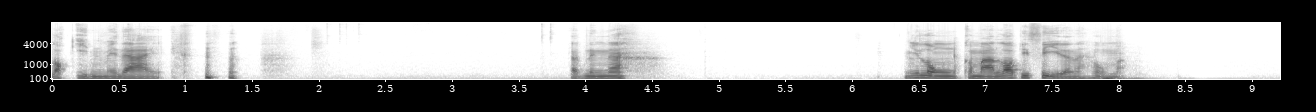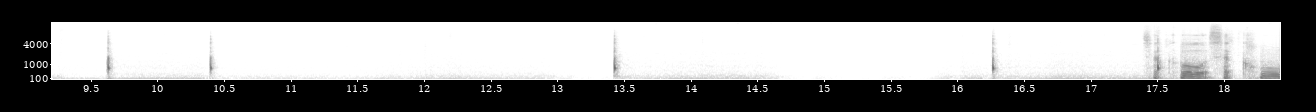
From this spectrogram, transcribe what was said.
ล็อกอินไม่ได้แป๊บนึงนะ นี่ลงประมาณรอบที่สี่แล้วนะผมอะสักครู่สักครู่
